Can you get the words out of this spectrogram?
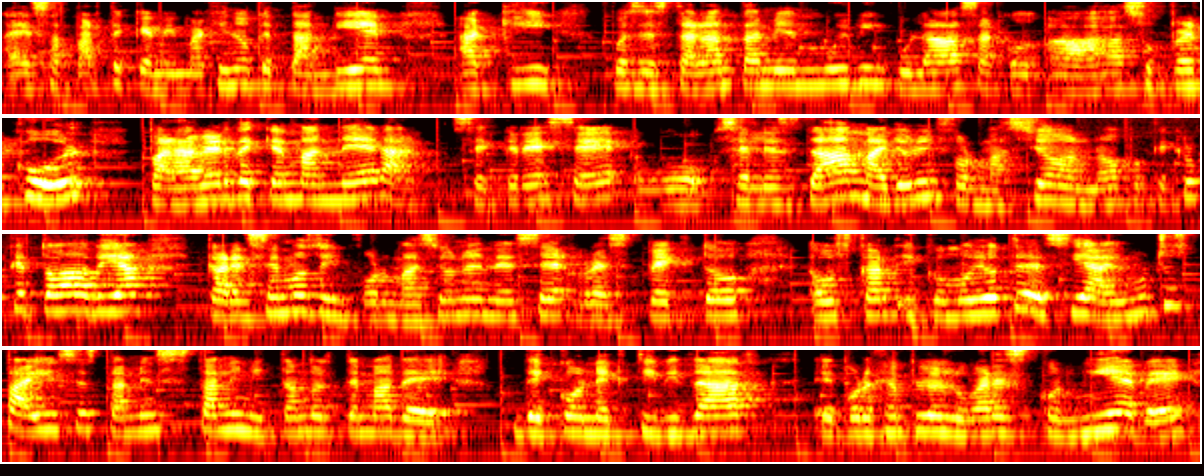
a esa parte que me imagino que también aquí pues estarán también muy vinculadas a, a Super Cool para ver de qué manera se crece o se les da mayor información, ¿no? Porque creo que todavía carecemos de información en ese respecto, Oscar, y como yo te decía, en muchos países también se está limitando el tema de, de conectividad, eh, por ejemplo, en lugares con nieve,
